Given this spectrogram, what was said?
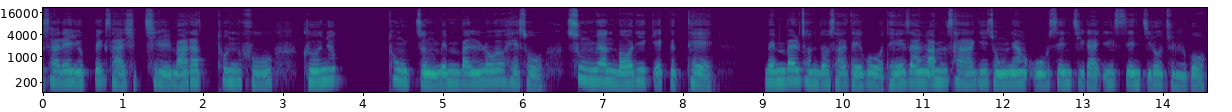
사례 647 마라톤 후 근육 통증 맨발로 해소 숙면 머리 깨끗해 맨발 전도사 되고 대장암 사기 종양 5cm가 1cm로 줄고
